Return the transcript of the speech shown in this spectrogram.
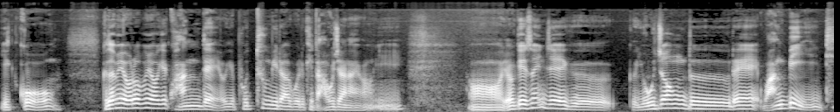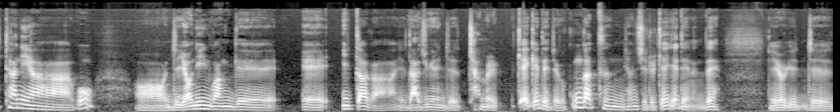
있고 그 다음에 여러분 여기 광대, 여기 보툼이라고 이렇게 나오잖아요. 이, 어, 여기에서 이제 그, 그 요정들의 왕비인 티타니아하고 어, 이제 연인 관계에 있다가 나중에 이제 잠을 깨게 되죠. 그꿈 같은 현실을 깨게 되는데 여기 이제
